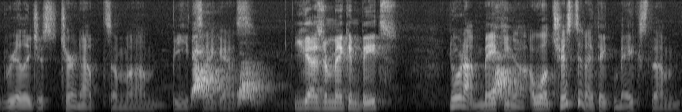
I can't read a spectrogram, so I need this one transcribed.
really just turn out some um, beats, I guess. You guys are making beats? No, we're not making a. Well, Tristan, I think, makes them,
